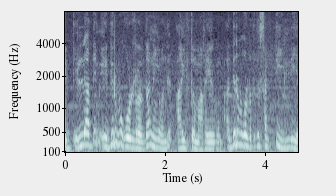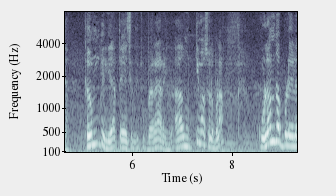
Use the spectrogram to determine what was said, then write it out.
இது எல்லாத்தையும் எதிர்ப்பு கொள்வது தான் நீங்கள் வந்து ஆயுத்தமாக இருக்கும். எதிர்ப்பு கொள்றதுக்கு சக்தி இல்லையா? தெம்பு இல்லையா? தேசத்துக்கு வராறீங்க அதாவது முக்கியமாக சொல்லப்போனால் குழந்தை பிள்ளையில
